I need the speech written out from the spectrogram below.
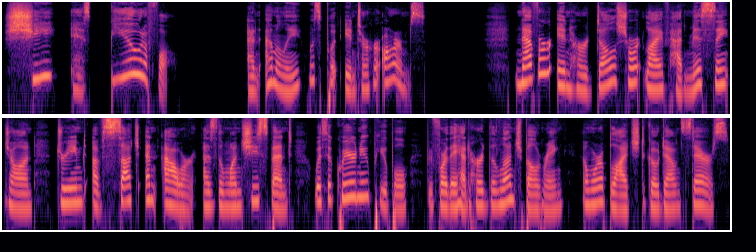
She is beautiful. And Emily was put into her arms. Never in her dull short life had Miss St. John dreamed of such an hour as the one she spent with the queer new pupil before they had heard the lunch bell ring and were obliged to go downstairs.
